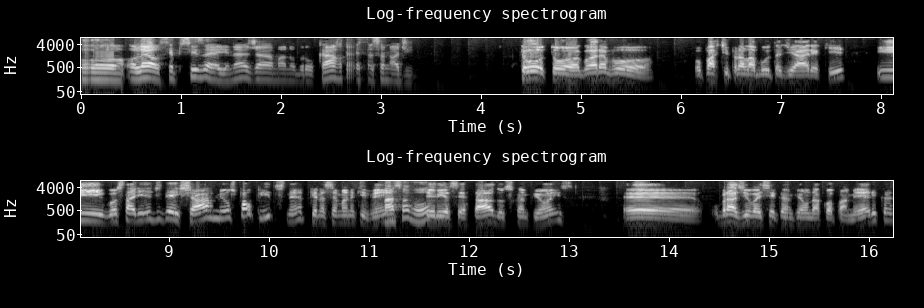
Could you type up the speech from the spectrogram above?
Ô, ô Léo, você precisa aí, né? Já manobrou o carro, tá estacionadinho. Tô, tô. Agora vou, vou partir para a labuta diária aqui e gostaria de deixar meus palpites, né? Porque na semana que vem teria acertado os campeões. É, o Brasil vai ser campeão da Copa América,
